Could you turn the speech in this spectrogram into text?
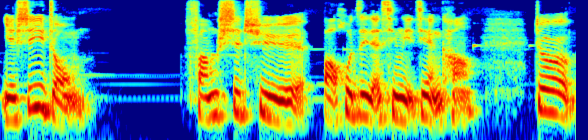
也是一种。方式去保护自己的心理健康，就是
